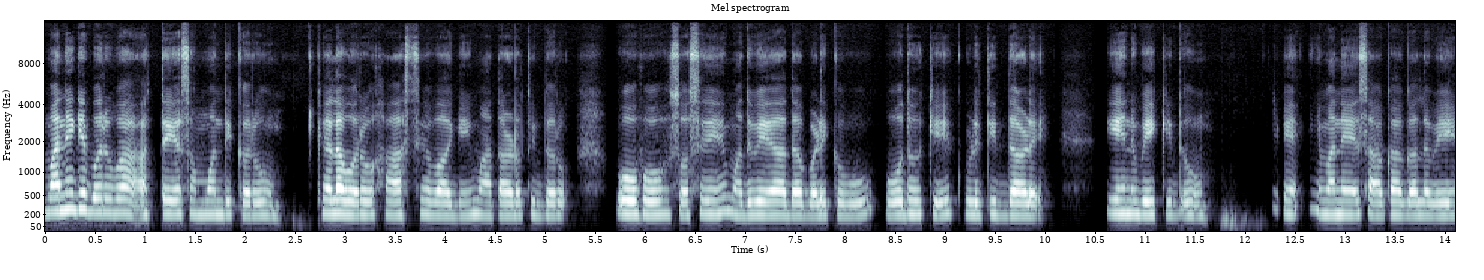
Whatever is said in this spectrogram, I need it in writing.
ಮನೆಗೆ ಬರುವ ಅತ್ತೆಯ ಸಂಬಂಧಿಕರು ಕೆಲವರು ಹಾಸ್ಯವಾಗಿ ಮಾತಾಡುತ್ತಿದ್ದರು. ಓಹೋ, ಸೊಸೆ ಮದುವೆಯಾದ ಬಳಿಕವೂ ಓದೋಕೆ ಕುಳಿತಿದ್ದಾಳೆ. ಏನು ಬೇಕಿದು ಮನೆ ಸಾಕಾಗಲ್ಲವೇ?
